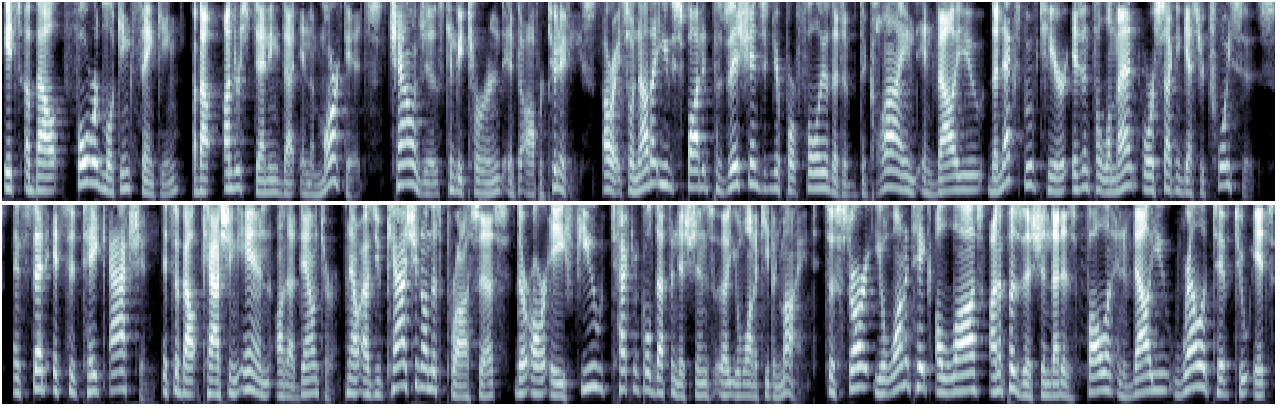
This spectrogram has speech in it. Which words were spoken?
It's about forward looking thinking, about understanding that in the markets, challenges can be turned into opportunities. All right, so now that you've spotted positions in your portfolio that have declined in value, the next move here isn't to lament or second guess your choices. Instead, it's to take action. It's about cashing in on that downturn. Now, as you cash in on this process, there are a few technical definitions that you'll want to keep in mind. To start, you'll want to take a loss on a position that has fallen in value relative to its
